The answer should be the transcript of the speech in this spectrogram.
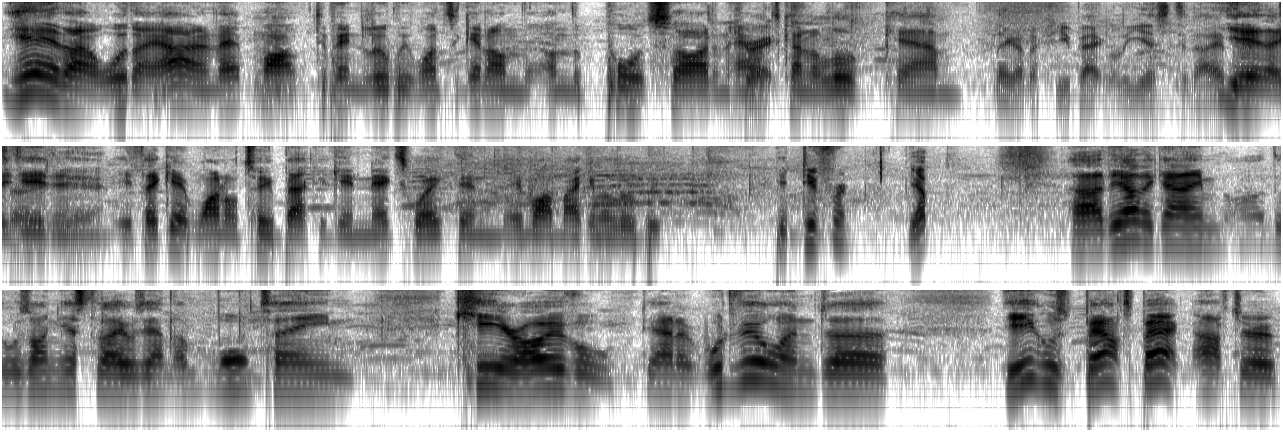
Yeah, they, well, they are, and that might depend a little bit once again on the, on the port side and how Correct. it's going to look. Um, They got a few back yesterday. yeah, but, they uh, did, and yeah. if they get one or two back again next week, then it might make them a little bit bit different. Yep. Uh, the other game that was on yesterday was out at the Maughan Thiem Kia Oval down at Woodville, and uh, the Eagles bounced back after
